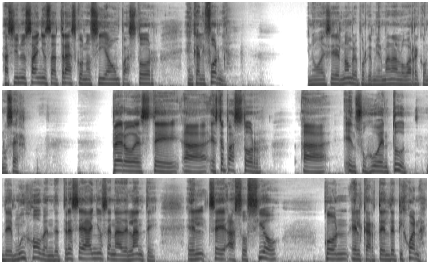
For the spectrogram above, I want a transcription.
Hace unos años atrás conocí a un pastor en California. Y no voy a decir el nombre porque mi hermana lo va a reconocer. Pero este, ah, este pastor ah, en su juventud, de muy joven, de 13 años en adelante, él se asoció con el cartel de Tijuana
